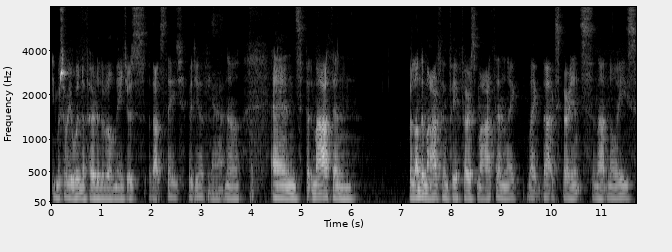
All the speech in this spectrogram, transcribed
you must sure you wouldn't have heard of the world majors at that stage, would you have? Nah. No. And but marathon the London Marathon for your first marathon, like like that experience and that noise?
